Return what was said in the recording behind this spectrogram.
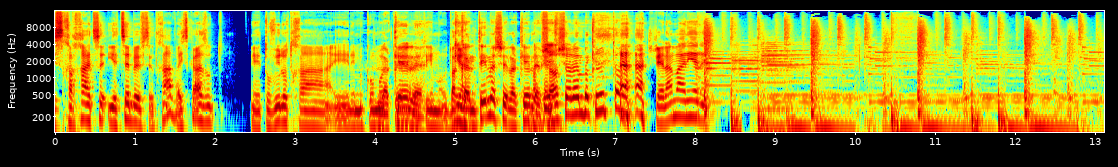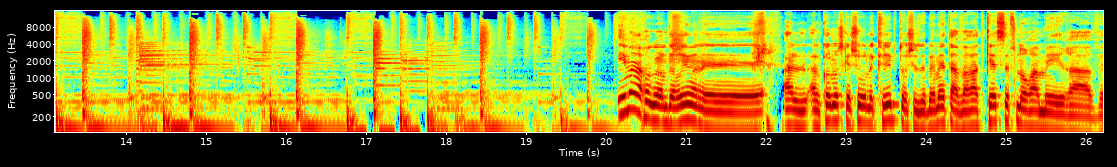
שכרך יצא בהפסדך, והעסקה הזאת אה, תוביל אותך אה, למקומות... אה, לכלא, כן. בקנטינה של הכלא, אפשר לשלם בקריפטו? שאלה מעניינת. אם אנחנו כבר מדברים על, על, על כל מה שקשור לקריפטו, שזה באמת העברת כסף נורא מהירה, ו...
